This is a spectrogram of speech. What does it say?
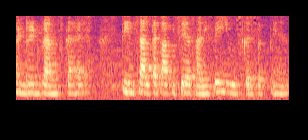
हंड्रेड ग्राम्स का है. तीन साल तक आप इसे आसानी से यूज़ कर सकते हैं.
